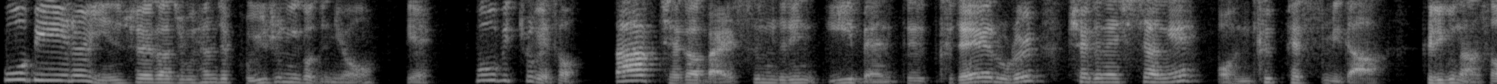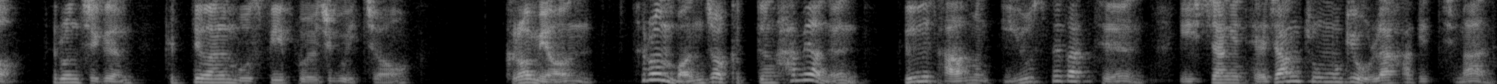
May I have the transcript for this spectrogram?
후오비를 인수해가지고 현재 보유 중이거든요. 예, 후오비 쪽에서 딱 제가 말씀드린 이 멘트 그대로를 최근에 시장에 언급했습니다. 그리고 나서 트론 지금 급등하는 모습이 보여지고 있죠. 그러면 트론 먼저 급등하면은 그 다음은 이오스 같은 이 시장의 대장 종목이 올라가겠지만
